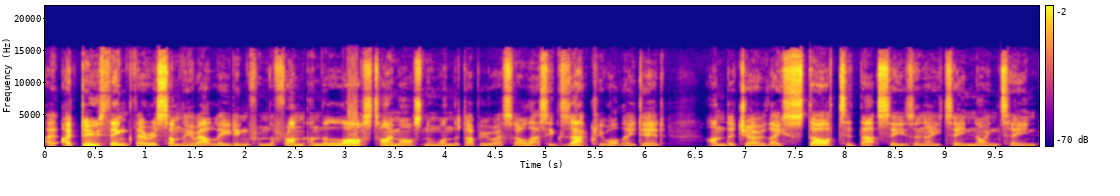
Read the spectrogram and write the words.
I, I, do think there is something about leading from the front. And the last time Arsenal won the WSL, that's exactly what they did under Joe. They started that season 18 19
